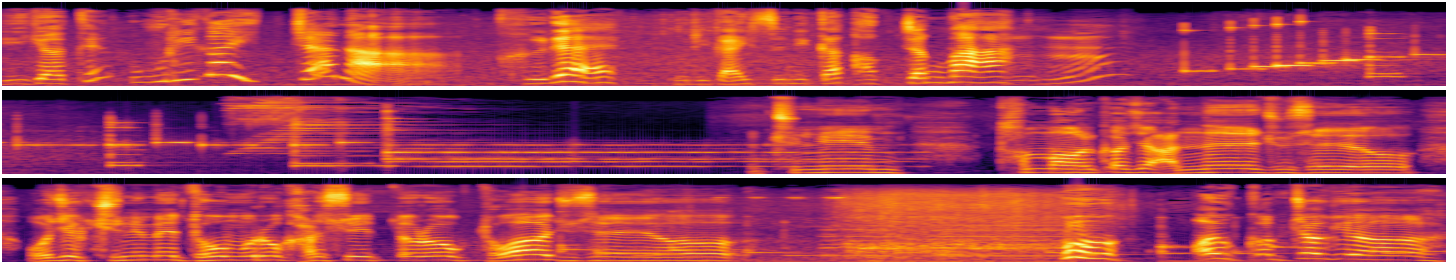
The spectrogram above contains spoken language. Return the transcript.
네 곁엔 우리가 있잖아 그래, 우리가 있으니까 걱정 마. 주님, 탐마을까지 안내해 주세요. 오직 주님의 도움으로 갈 수 있도록 도와주세요. 어, 아유 깜짝이야.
